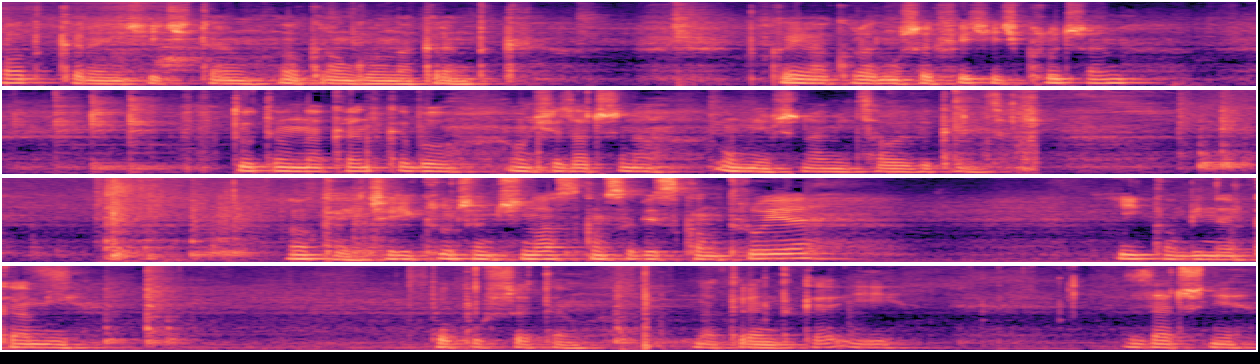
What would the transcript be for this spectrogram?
odkręcić tę okrągłą nakrętkę. Tylko ja akurat muszę chwycić kluczem tu tę nakrętkę, bo on się zaczyna u mnie przynajmniej cały wykręcać. Ok, czyli kluczem 13 sobie skontruję i kombinerkami popuszczę tę nakrętkę i zacznie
